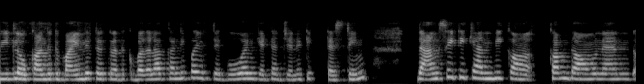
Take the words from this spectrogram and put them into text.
வீட்ல உட்காந்துட்டு பயந்துட்டு இருக்கிறதுக்கு பதிலாக கண்டிப்பா இஃப் தே கோ அண்ட் கெட் அ ஜெனட்டிக் டெஸ்டிங் த ஆங்ஸைட்டி கேன் பி கம் டவுன் அண்ட்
